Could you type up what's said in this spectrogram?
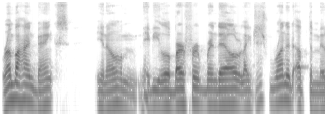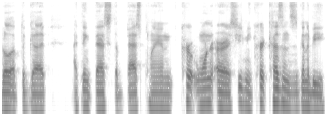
run behind Banks, you know, maybe a little Burford, Brendel, like just run it up the middle, up the gut. I think that's the best plan. Kurt Warner, or excuse me, Kirk Cousins is going to be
